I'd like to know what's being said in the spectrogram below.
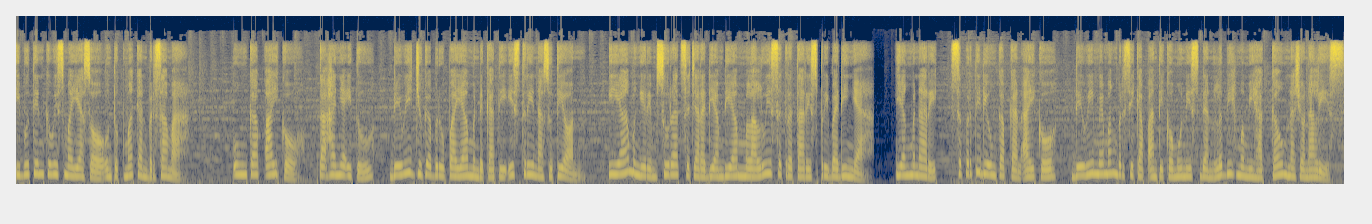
Ibu Tin ke Wisma Yaso untuk makan bersama. Ungkap Aiko, tak hanya itu, Dewi juga berupaya mendekati istri Nasution. Ia mengirim surat secara diam-diam melalui sekretaris pribadinya. Yang menarik, seperti diungkapkan Aiko, Dewi memang bersikap anti-komunis dan lebih memihak kaum nasionalis.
